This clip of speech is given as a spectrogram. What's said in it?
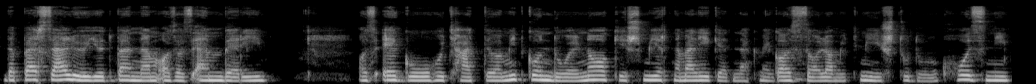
De persze előjött bennem az az emberi, az ego, hogy hát mit gondolnak, és miért nem elégednek meg azzal, amit mi is tudunk hozni,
